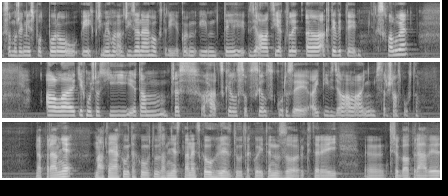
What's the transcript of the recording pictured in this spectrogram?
samozřejmě s podporou jejich přímého nadřízeného, který jako jim ty vzdělávací aktivity schvaluje. Ale těch možností je tam přes hard skills, soft skills, kurzy, IT vzdělávání strašná spousta. Napadá mě, máte nějakou takovou tu zaměstnaneckou hvězdu, takový ten vzor, který třeba právě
